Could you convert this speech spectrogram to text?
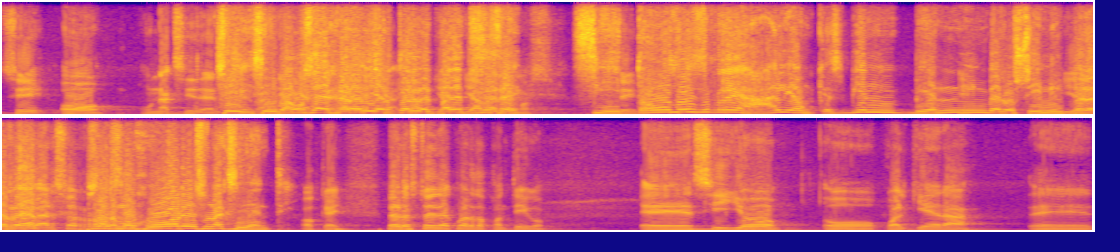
¿sí? O un accidente. Sí, sí, vamos a dejar abierto el paréntesis si Sí. todo es real y aunque es bien, bien inverosímil, y pero es real, pues a lo mejor es un accidente. Ok, pero estoy de acuerdo contigo. Eh, si yo o cualquiera, eh,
